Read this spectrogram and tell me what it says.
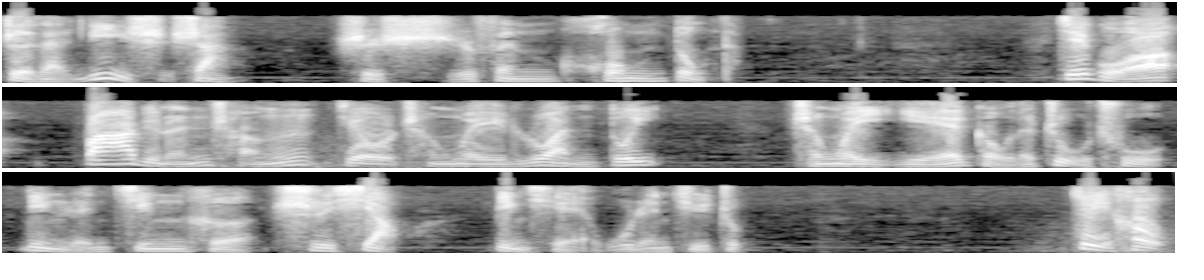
这在历史上是十分轰动的。结果，巴比伦城就成为乱堆，成为野狗的住处，令人惊吓、嗤笑，并且无人居住。最后，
